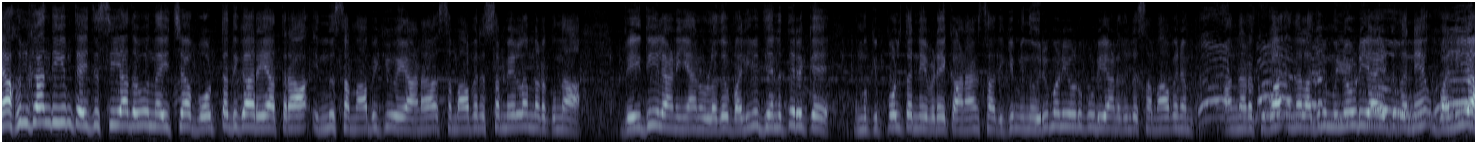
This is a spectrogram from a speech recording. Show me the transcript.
രാഹുൽ ഗാന്ധിയും തേജസ്വി യാദവും നയിച്ച വോട്ടധികാര യാത്ര ഇന്ന് സമാപിക്കുകയാണ്. സമാപന സമ്മേളനം നടക്കുന്ന വേദിയിലാണ് ഞാനുള്ളത്. വലിയ ജനത്തിരക്ക് നമുക്കിപ്പോൾ തന്നെ ഇവിടെ കാണാൻ സാധിക്കും. ഇന്ന് ഒരു മണിയോട് കൂടിയാണ് ഇതിന്റെ സമാപനം നടക്കുക. എന്നാൽ അതിന് മുന്നോടിയായിട്ട് തന്നെ വലിയ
